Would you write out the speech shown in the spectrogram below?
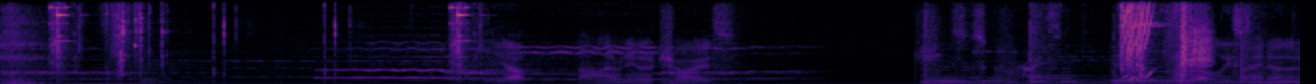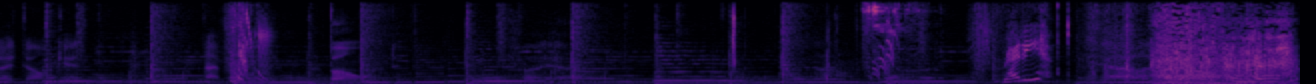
yep, I don't have any other choice. Jesus Christ. Well, at least I know that I don't get absolutely boned if I, uh... Ready? Yeah, uh,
